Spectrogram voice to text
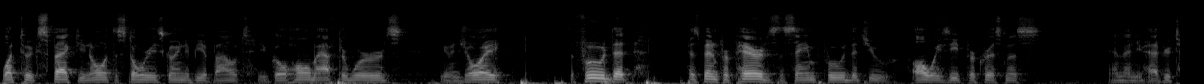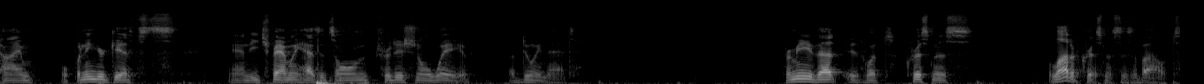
what to expect, you know what the story is going to be about. You go home afterwards, you enjoy the food that has been prepared. It's the same food that you always eat for Christmas. And then you have your time opening your gifts, and each family has its own traditional way of, of doing that. For me, that is what Christmas, a lot of Christmas is about,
